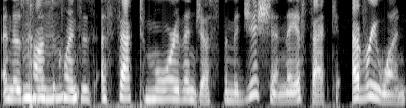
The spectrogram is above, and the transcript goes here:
and those Mhm. consequences affect more than just the magician, they affect everyone.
